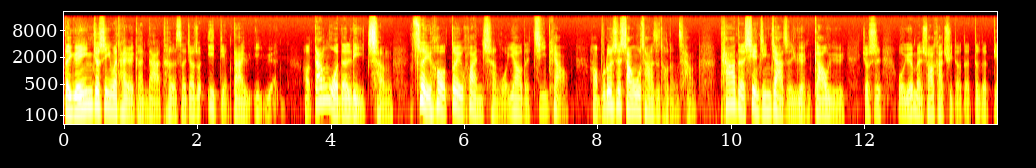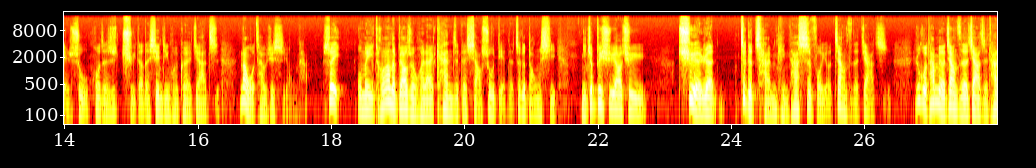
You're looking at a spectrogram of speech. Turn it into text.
的原因就是因为它有一个很大的特色，叫做一点大于一元。好，当我的里程最后兑换成我要的机票，好，不论是商务舱还是头等舱，它的现金价值远高于就是我原本刷卡取得的这个点数或者是取得的现金回馈的价值，那我才会去使用它。所以，我们以同样的标准回来看这个小数点的这个东西，你就必须要去。确认这个产品它是否有这样子的价值。如果它没有这样子的价值，它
